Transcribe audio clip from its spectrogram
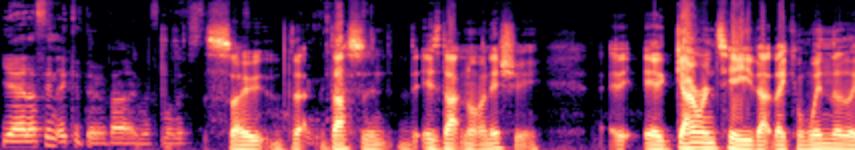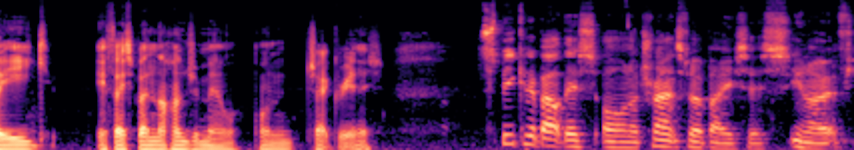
Yeah, and I think they could do it without him, if I'm honest. So that that's an, is that not an issue? A, a guarantee that they can win the league if they spend the 100 mil on Jack Grealish. Speaking about this on a transfer basis, you know, if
